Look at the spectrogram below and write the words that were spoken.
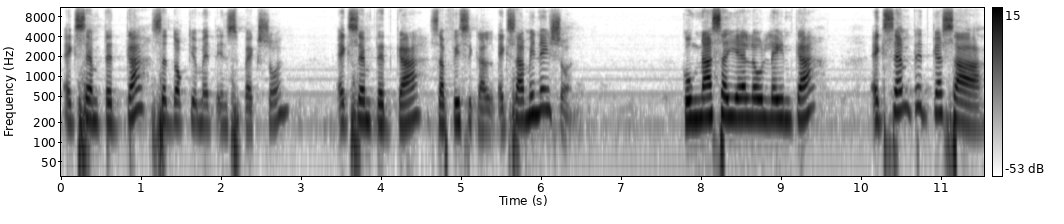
exempted ka sa document inspection, exempted ka sa physical examination. Kung nasa yellow lane ka, exempted ka sa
